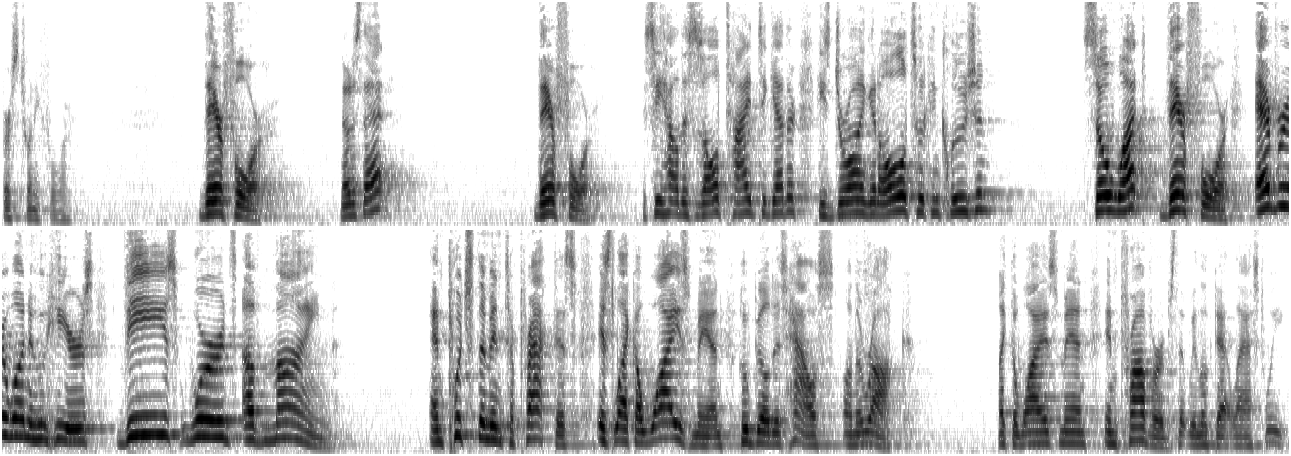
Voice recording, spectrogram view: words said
Verse 24. Therefore, notice that? Therefore. You see how this is all tied together? He's drawing it all to a conclusion. So what? Therefore, everyone who hears these words of mine and puts them into practice is like a wise man who built his house on the rock. Like the wise man in Proverbs that we looked at last week.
